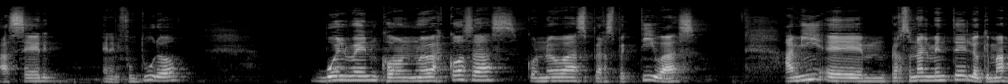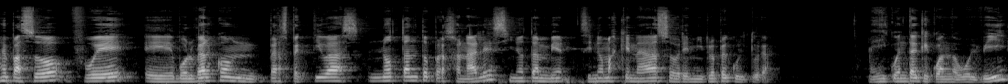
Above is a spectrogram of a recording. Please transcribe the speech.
hacer en el futuro, vuelven con nuevas cosas, con nuevas perspectivas. A mí em, personalmente lo que más me pasó fue eh, volver con perspectivas no tanto personales, sino también, sino más que nada sobre mi propia cultura. Me di cuenta que cuando volví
